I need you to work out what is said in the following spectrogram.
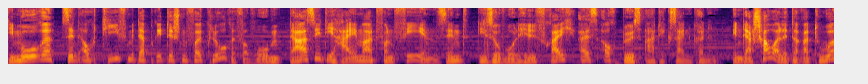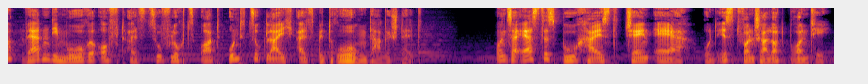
Die Moore sind auch tief mit der britischen Folklore verwoben, da sie die Heimat von Feen sind, die sowohl hilfreich als auch bösartig sein können. In der Schauerliteratur werden die Moore oft als Zufluchtsort und zugleich als Bedrohung dargestellt. Unser erstes Buch heißt Jane Eyre und ist von Charlotte Bronte.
